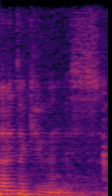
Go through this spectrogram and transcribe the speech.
された球団です。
